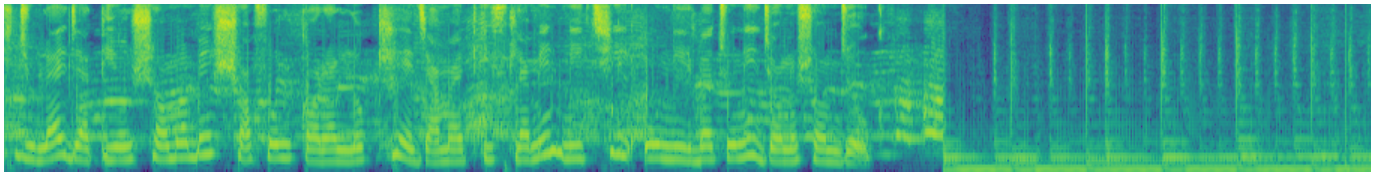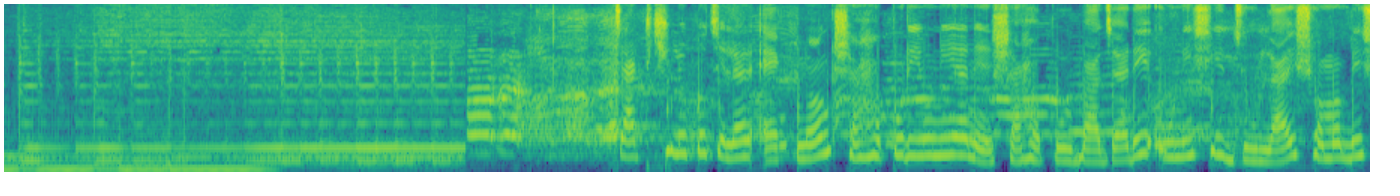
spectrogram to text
উনিশ জুলাই জাতীয় সমাবেশ সফল করার লক্ষ্যে জামায়াত ইসলামের মিছিল ও নির্বাচনী জনসংযোগ। চাটখিল উপজেলার এক নং শাহাপুর ইউনিয়নের শাহাপুর বাজারে উনিশে জুলাই সমাবেশ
